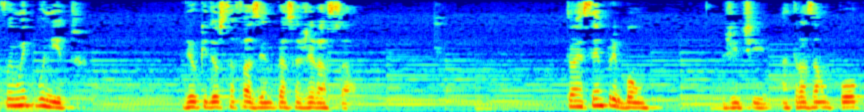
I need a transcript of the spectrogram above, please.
Foi muito bonito ver o que Deus está fazendo com essa geração. Então é sempre bom a gente atrasar um pouco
